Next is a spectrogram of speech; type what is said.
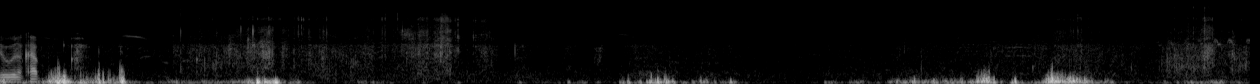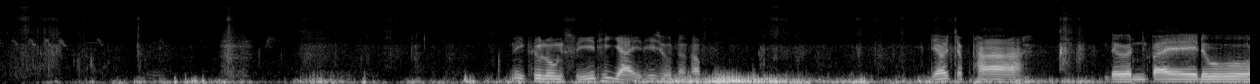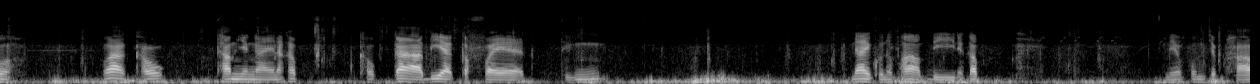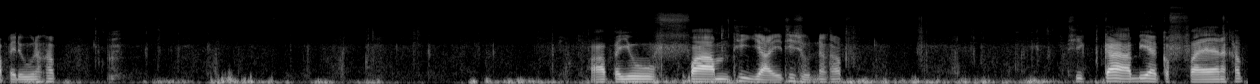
ดูนะครับ นี่คือโรงสีที่ใหญ่ที่สุดนะครับ เดี๋ยวจะพาเดินไปดูว่าเขาทำยังไงนะครับ เขากล้าเบี้ยกาแฟถึง ได้คุณภาพดีนะครับ เดี๋ยวผมจะพาไปดูนะครับ พาไปอยู่ฟาร์มที่ใหญ่ที่สุดนะครับ ที่กล้าเบี้ยกาแฟนะครับ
